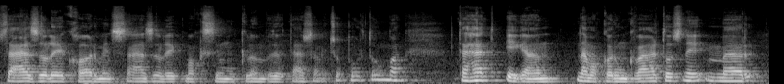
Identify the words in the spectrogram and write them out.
százalék, 30 százalék maximum különböző társadalmi csoportokban. Tehát igen, nem akarunk változni, mert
